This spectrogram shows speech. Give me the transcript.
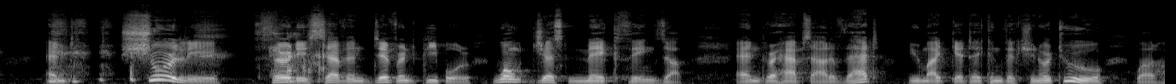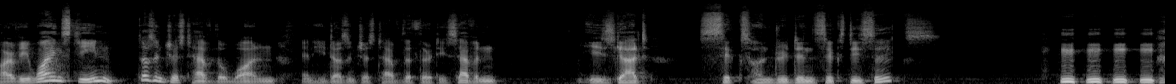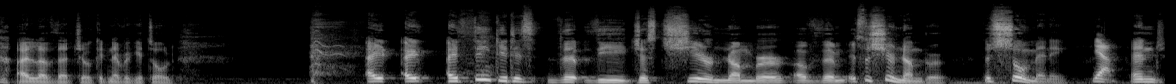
And surely 37 different people won't just make things up. And perhaps out of that, you might get a conviction or two, while Harvey Weinstein doesn't just have the one, and he doesn't just have the 37. He's got 666. I love that joke. It never gets old. I, I, I think it is the, the just sheer number of them. It's the sheer number. There's so many. Yeah. And,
